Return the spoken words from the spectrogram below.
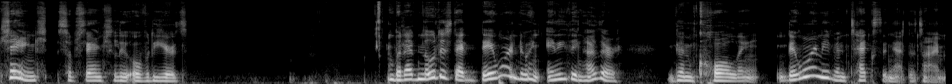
changed substantially over the years. But I've noticed that they weren't doing anything other than calling. They weren't even texting at the time.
